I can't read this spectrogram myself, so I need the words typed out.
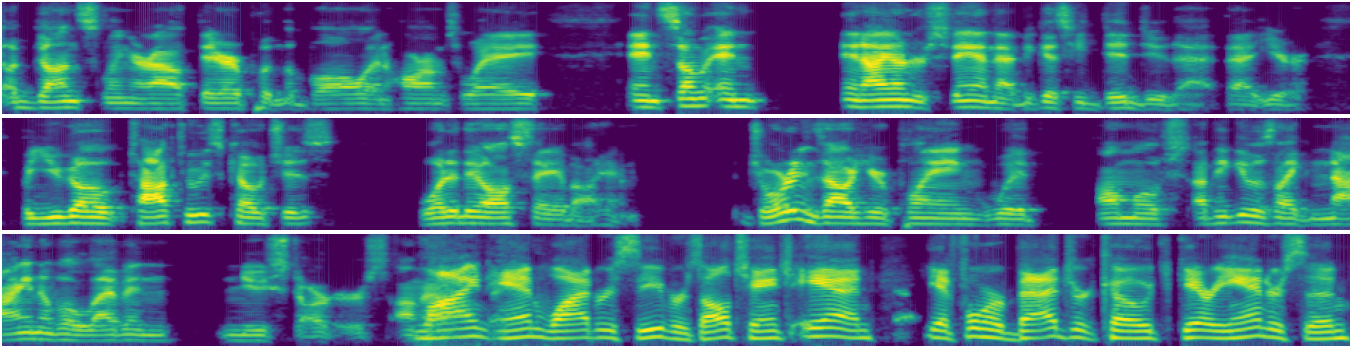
a gunslinger out there putting the ball in harm's way. And some and and I understand that because he did do that that year. But you go talk to his coaches. What did they all say about him? Jordan's out here playing with almost, I think it was like nine of 11 new starters on line and wide receivers all changed. And yeah. he had former Badger coach Gary Anderson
